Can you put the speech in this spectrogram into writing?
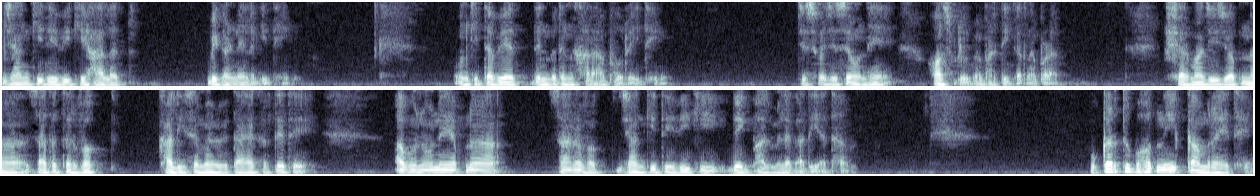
जानकी देवी की हालत बिगड़ने लगी थी। उनकी तबीयत दिन ब दिन खराब हो रही थी, जिस वजह से उन्हें हॉस्पिटल में भर्ती करना पड़ा। शर्मा जी जो अपना ज़्यादातर वक्त खाली समय बिताया करते थे। अब उन्होंने अपना सारा वक्त जानकी देवी की देखभाल में लगा दिया था। वो कर तो बहुत नेक काम रहे थे,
